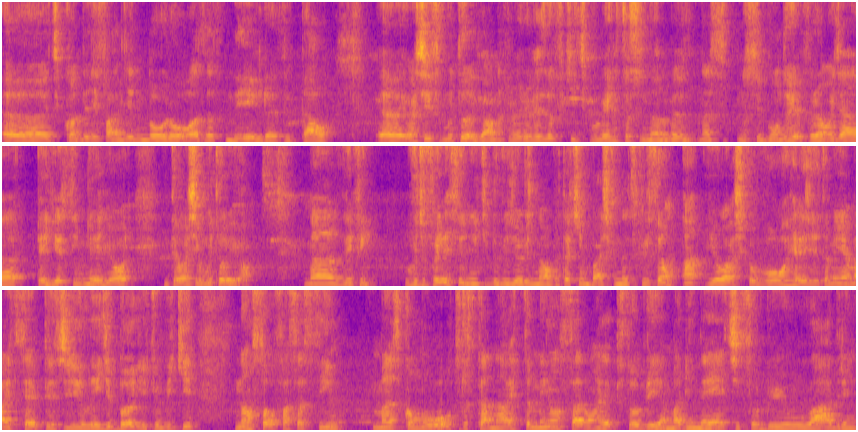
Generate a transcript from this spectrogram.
Uh, de quando ele fala de norou asas negras e tal. Uh, eu achei isso muito legal. Na primeira vez eu fiquei tipo, meio raciocinando, mas no segundo refrão eu já peguei assim melhor. Então eu achei muito legal. Mas enfim, o vídeo foi esse. O link do vídeo original vai estar aqui embaixo na descrição. Ah, e eu acho que eu vou reagir também a mais taps de Ladybug. Que eu vi que não só eu faço assim, mas como outros canais também lançaram rap sobre a Marinette, sobre o Adrian.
